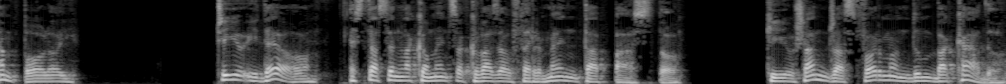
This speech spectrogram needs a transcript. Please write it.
ampoloi. Ciu ideo estas en la comenzo quasau fermenta pasto, kiu changas formon dum bacado.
